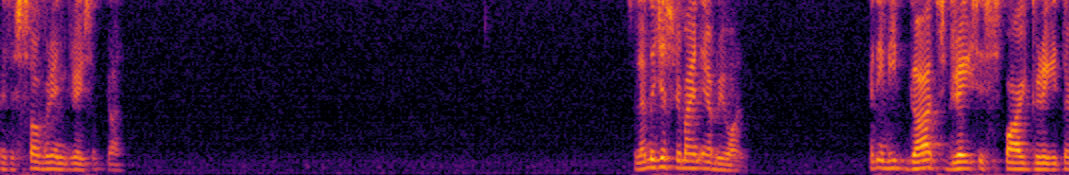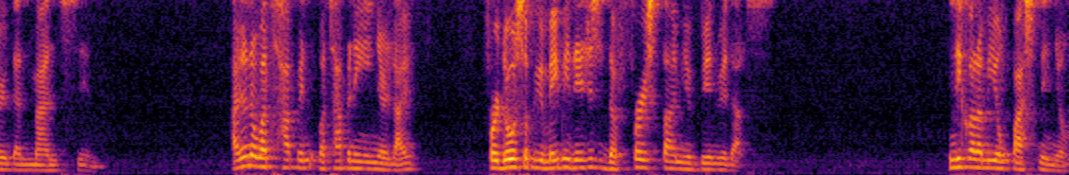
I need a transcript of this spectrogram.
by the sovereign grace of God. So let me just remind everyone that indeed God's grace is far greater than man's sin. I don't know what's happen, what's happening in your life. For those of you, maybe this is the first time you've been with us. Hindi ko alam yung past ninyo.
